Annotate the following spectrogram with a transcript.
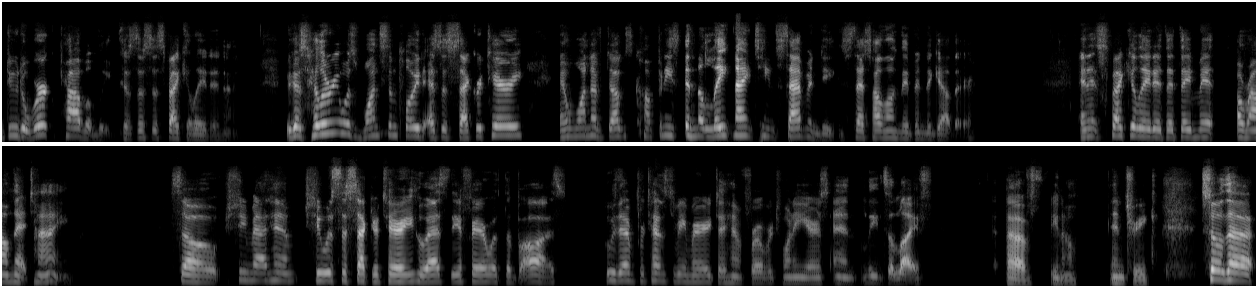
due to work, probably, because this is speculated in. Because Hillary was once employed as a secretary in one of Doug's companies in the late 1970s. That's how long they've been together. And it's speculated that they met around that time. So she met him. She was the secretary who has the affair with the boss, who then pretends to be married to him for over 20 years and leads a life of, you know, intrigue. So the,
